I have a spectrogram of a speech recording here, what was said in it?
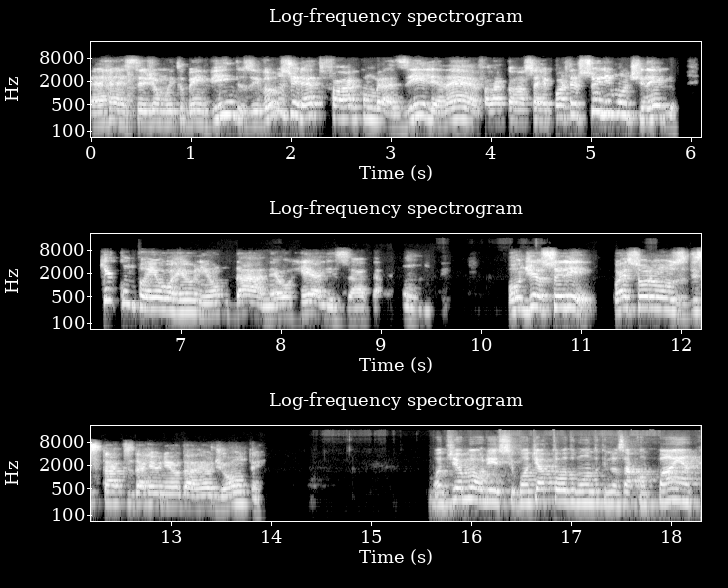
É, sejam muito bem-vindos e vamos direto falar com Brasília, né? Falar com a nossa repórter Sueli Montenegro, que acompanhou a reunião da ANEL realizada ontem. Bom dia, Sueli. Quais foram os destaques da reunião da ANEL de ontem? Bom dia, Maurício. Bom dia a todo mundo que nos acompanha.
